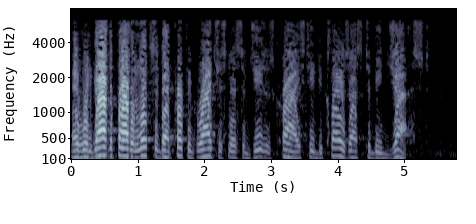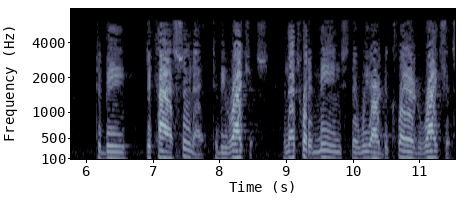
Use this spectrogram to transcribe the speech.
And when God the Father looks at that perfect righteousness of Jesus Christ, He declares us to be just, to be dikaiosune, to be righteous. And that's what it means that we are declared righteous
